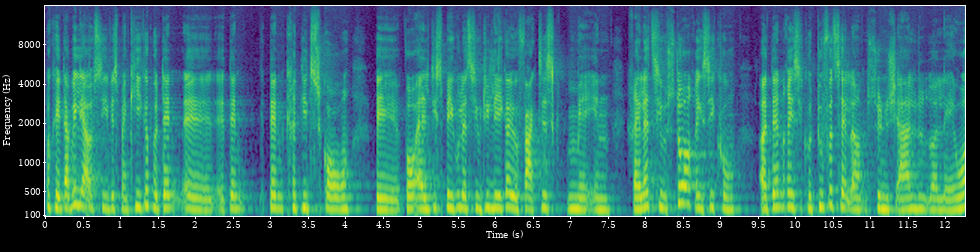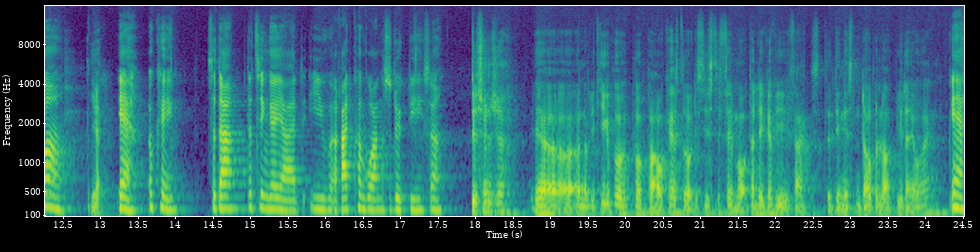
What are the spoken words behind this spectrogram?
Okay, der vil jeg jo sige, hvis man kigger på den, øh, den, den kreditscore, øh, hvor alle de spekulative, de ligger jo faktisk med en relativt stor risiko, og den risiko, du fortæller om, synes jeg lyder lavere. Ja, Ja, okay. Så der, der tænker jeg, at I er ret konkurrencedygtige, så... det synes jeg. Ja, og, og når vi kigger på, på, på afkastet over de sidste fem år, der ligger vi faktisk, det, det er næsten dobbelt op, vi laver. Ikke? Ja,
